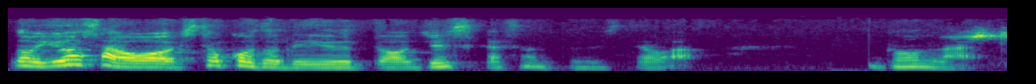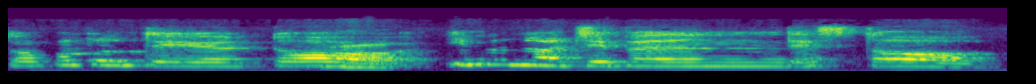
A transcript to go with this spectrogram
の良さを一言で言うと、ジェシカさんとしては、どんな？一言で言うと、はい、今の自分ですと、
